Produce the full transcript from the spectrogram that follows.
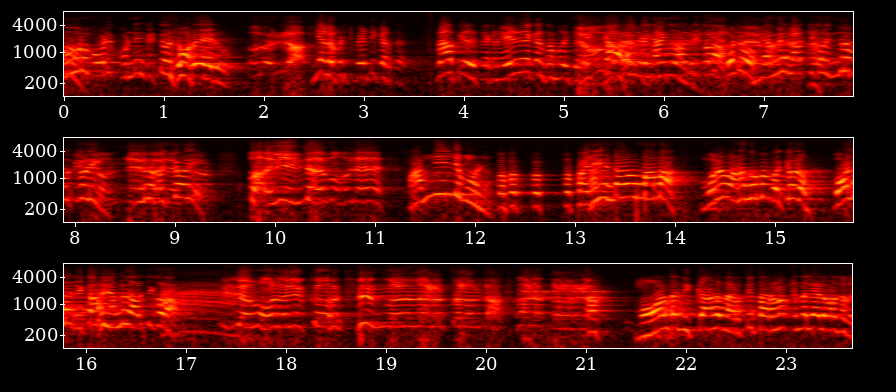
നൂറ് കോടി. പുണ്യം കിട്ടുമെന്ന് പറയായിരുന്നു. ഇയാളെ പിടിച്ച് പെട്ടിക്കടത്ത് സ്ട്രാപ്പ് ചെയ്തിട്ടേക്കണം. എഴുതേക്കാൻ സമ്മതിക്കില്ല അതൊക്കെ ഞങ്ങൾ നടത്തിക്കോളാം ഞങ്ങൾ നടത്തിക്കോളാം. നിങ്ങൾ പൊയ്ക്കോളി. നിങ്ങൾ പൊയ്ക്കോളി. പന്നീന്റെ മോനെ? പ- പ- പ- ഉണ്ടാവും പനിയുണ്ടാവും മാമ. മുറി വണങ്ങുമ്പോ വെക്കോളും മോളുടെ നിക്കാഹ് ഞങ്ങൾ നടത്തിക്കോളാം. മോളുടെ നിക്കാഹ് നടത്തി തരണം എന്നല്ലേ അയാൾ പറഞ്ഞത്?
